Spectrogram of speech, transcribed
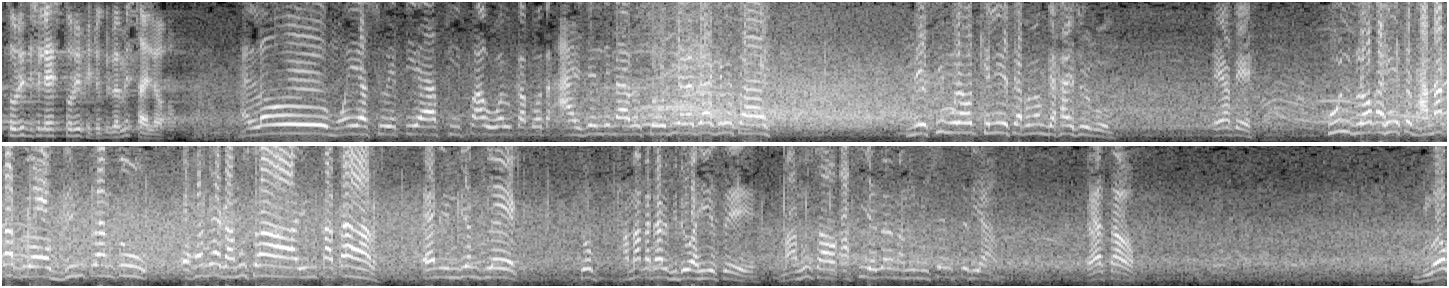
ষ্টৰি দিছিলে সেই ষ্টৰি ভিডিঅ' ক্লিপ আমি চাই লওঁ। হেল্ল' মই আছোঁ এতিয়া ফিফা ৱৰ্ল্ড কাপত আৰ্জেণ্টিনা আৰু চৌদি আৰবিয়াৰ খেলে চাই। মেচি মোৰ আগত খেলি আছে আপোনাক দেখাইছোঁ ৰ'ব। ইয়াতে ফুল ব্লক আহি আছে ধামাকা ব্লক ডিম প্লামটো Assamese gamosa in Qatar and Indian flag চব ধামাকাদাৰ ভিডিঅ' আহি আছে। মানুহ চাওক আশী হাজাৰ মানুহ লুচেল ষ্টেডিয়াম। এয়া চাওক। ব্লগ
